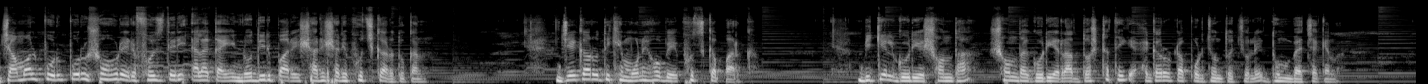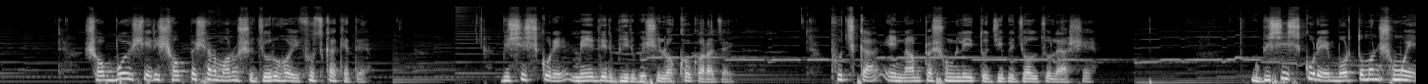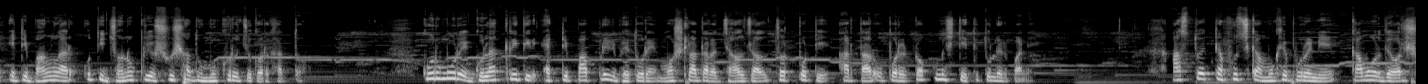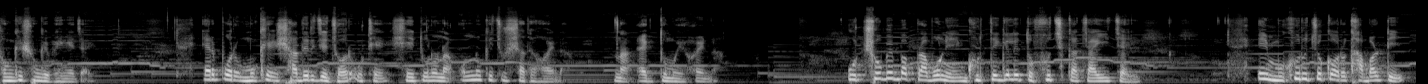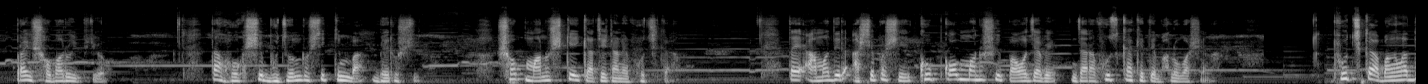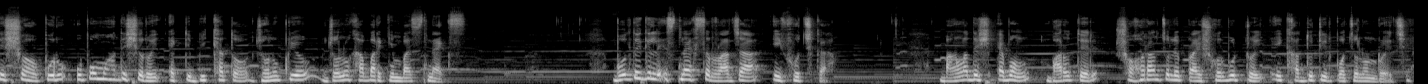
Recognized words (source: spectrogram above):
জামালপুর পৌর শহরের ফৌজদারি এলাকায় নদীর পাড়ে সারি সারি ফুচকার দোকান। যে কারও দেখে মনে হবে ফুচকা পার্ক। বিকেল গড়িয়ে সন্ধ্যা সন্ধ্যা গড়িয়ে রাত দশটা থেকে এগারোটা পর্যন্ত চলে ধুম বেচা কেনা। সব বয়সের সব পেশার মানুষ জড়ো হয় ফুচকা খেতে। বিশেষ করে মেয়েদের ভিড় বেশি লক্ষ্য করা যায়। ফুচকা এই নামটা শুনলেই তো জীবে জল চলে আসে। বিশেষ করে বর্তমান সময়ে এটি বাংলার অতি জনপ্রিয় সুস্বাদু মুখরোচকর খাদ্য। কুরমুরে গোলাকৃতির একটি পাপড়ির ভেতরে মশলাদার ঝাল ঝাল, চটপটি আর তার উপরে টক মিষ্টি তেঁতুলের পানি। আস্ত একটা ফুচকা মুখে পুরে নিয়ে কামড় দেওয়ার সঙ্গে সঙ্গে ভেঙে যায়। এরপর মুখে স্বাদের যে জ্বর ওঠে সেই তুলনা অন্য কিছুর সাথে হয় না। না, একদমই হয় না। উৎসবে বা প্রাবণে ঘুরতে গেলে তো ফুচকা চাই চাই। এই মুখরোচকর খাবারটি প্রায় সবারই প্রিয়। তা হোক সে ভোজন রসিক কিংবা বেরসিক, সব মানুষকেই কাছে টানে ফুচকা। তাই আমাদের আশেপাশে খুব কম মানুষই পাওয়া যাবে যারা ফুচকা খেতে ভালোবাসে না। ফুচকা বাংলাদেশ সহ পুরো উপমহাদেশেরই একটি বিখ্যাত জনপ্রিয় জলখাবার কিংবা স্ন্যাক্স। বলতে গেলে স্ন্যাক্সের রাজা এই ফুচকা। বাংলাদেশ এবং ভারতের শহরাঞ্চলে প্রায় সর্বত্রই এই খাদ্যটির প্রচলন রয়েছে।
